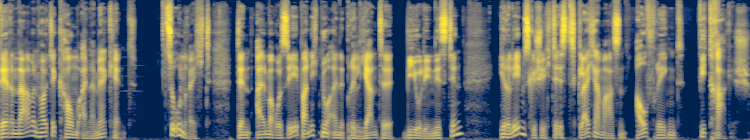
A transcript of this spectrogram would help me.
deren Namen heute kaum einer mehr kennt. Zu Unrecht, denn Alma Rosé war nicht nur eine brillante Violinistin, ihre Lebensgeschichte ist gleichermaßen aufregend wie tragisch.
